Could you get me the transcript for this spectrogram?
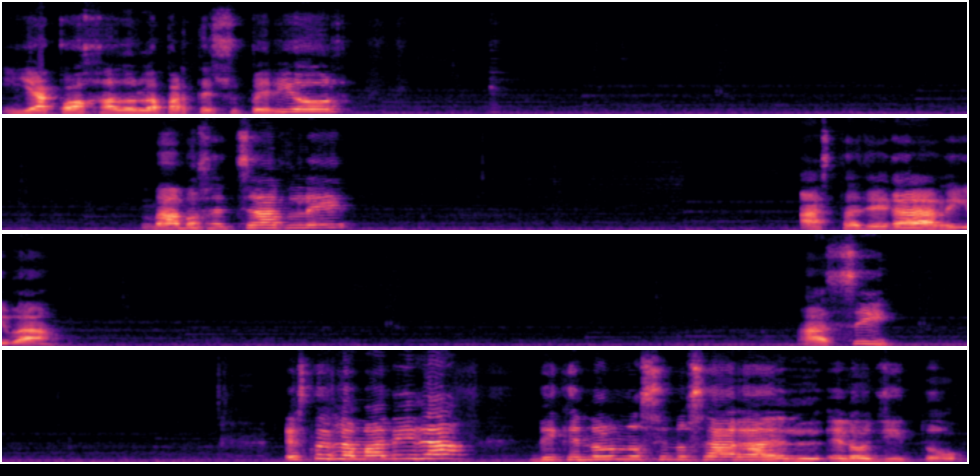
y ha cuajado la parte superior, vamos a echarle hasta llegar arriba. Así. Esta es la manera de que no, se nos haga el, hoyito.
